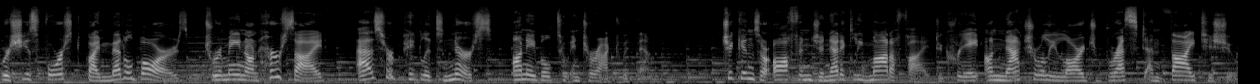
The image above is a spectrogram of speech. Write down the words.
where she is forced by metal bars to remain on her side as her piglets nurse, unable to interact with them. Chickens are often genetically modified to create unnaturally large breast and thigh tissue,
